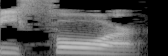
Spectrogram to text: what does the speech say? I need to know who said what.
Speaker 1: before.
